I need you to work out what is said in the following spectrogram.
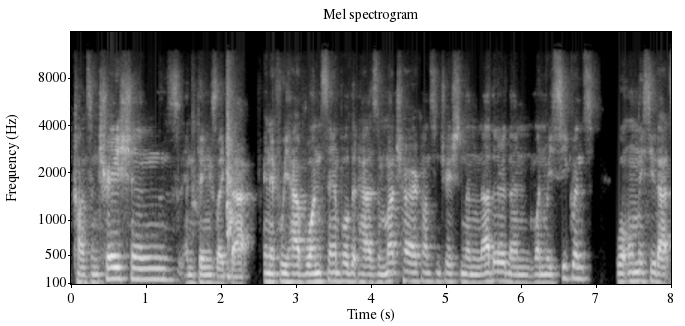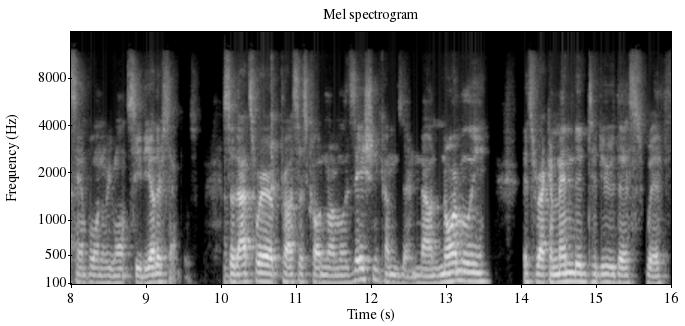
concentrations and things like that. And if we have one sample that has a much higher concentration than another, then when we sequence, we'll only see that sample and we won't see the other samples. So that's where a process called normalization comes in. Now, normally it's recommended to do this with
